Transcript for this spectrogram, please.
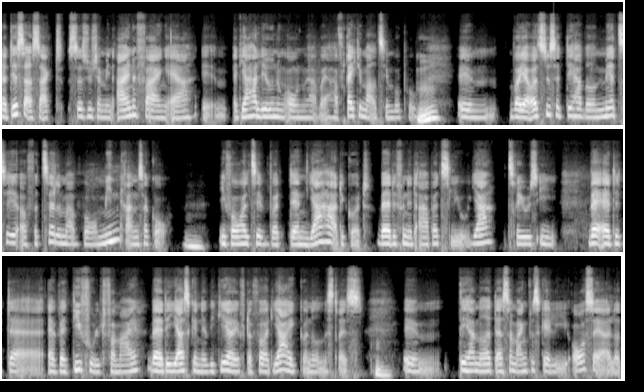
Når det så er sagt, så synes jeg, at min egen erfaring er, øh, at jeg har levet nogle år nu her, hvor jeg har haft rigtig meget tempo på. Mm. Øh, hvor jeg også synes, at det har været med til at fortælle mig, hvor mine grænser går. Mm. I forhold til, hvordan jeg har det godt. Hvad er det for et arbejdsliv, jeg trives i? Hvad er det, der er værdifuldt for mig? Hvad er det, jeg skal navigere efter, for at jeg ikke går ned med stress? Mm. Øhm, det her med, at der er så mange forskellige årsager, eller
